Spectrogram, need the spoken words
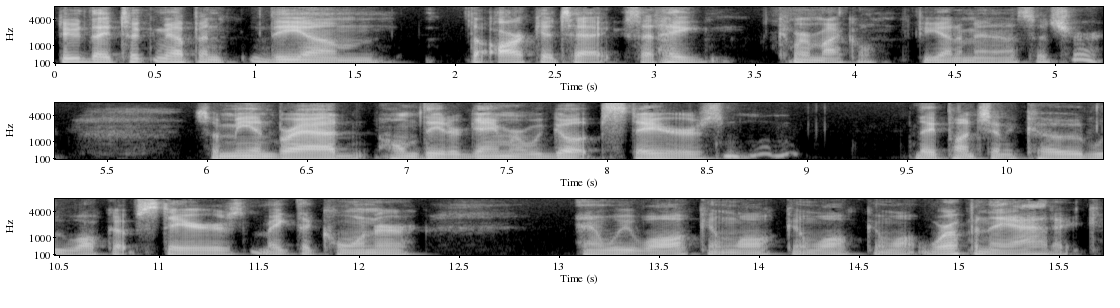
dude, they took me up and the um the architect said, Hey, come here, Michael, if you got a minute. I said, Sure. So me and Brad, home theater gamer, we go upstairs. They punch in a code. We walk upstairs, make the corner, and we walk and walk and walk and walk. We're up in the attic.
